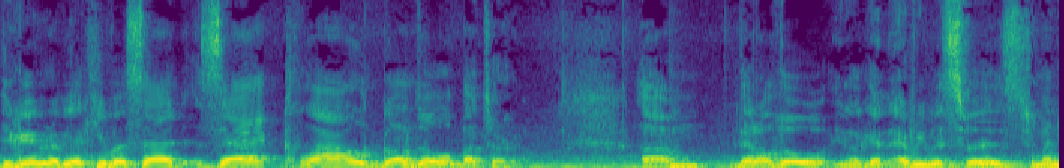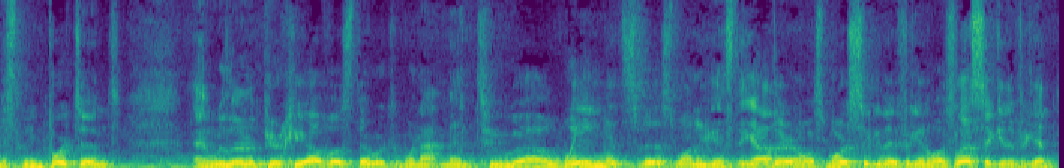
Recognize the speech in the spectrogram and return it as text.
The great Rabbi Akiva said, "Ze klal godol batorah." Um, that although you know again every mitzvah is tremendously important, and we learn in Pirkei Avos that we're, not meant to uh, weigh mitzvahs one against the other, and what's more significant and what's less significant.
